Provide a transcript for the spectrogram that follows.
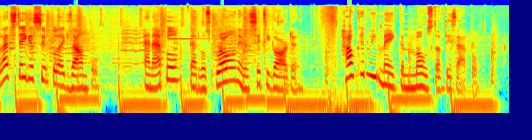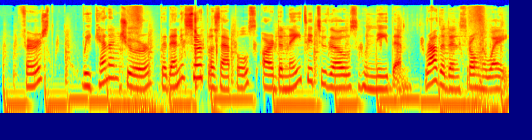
Let's take a simple example an apple that was grown in a city garden. How can we make the most of this apple? First, we can ensure that any surplus apples are donated to those who need them rather than thrown away.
